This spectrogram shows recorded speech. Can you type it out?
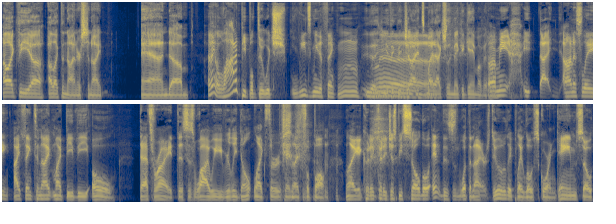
I like the uh, I like the Niners tonight, and um, I think a lot of people do, which leads me to think, mm, you think the Giants uh, might actually make a game of it. I huh? mean, I, I- honestly, I think tonight might be the oh, that's right. This is why we really don't like Thursday night football. like it could it could it just be so low? And this is what the Niners do. They play low scoring games. So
